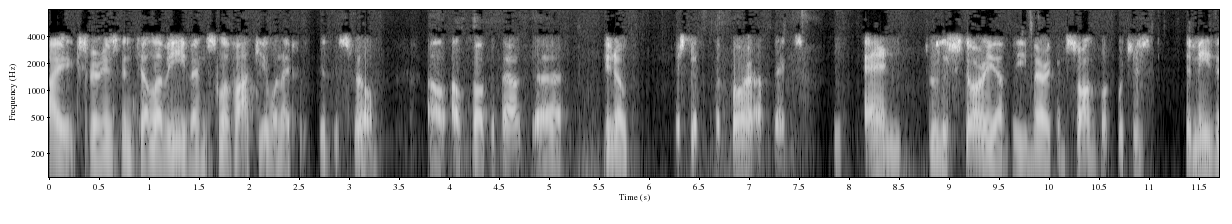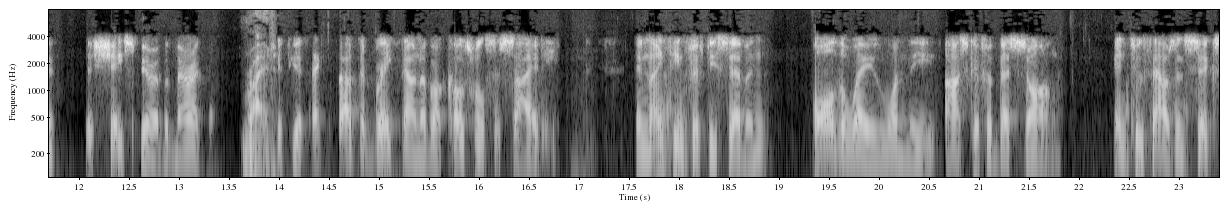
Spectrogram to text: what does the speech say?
I experienced in Tel Aviv and Slovakia when I did this film. I'll, I'll talk about, uh, you know, just the plethora of things, and through the story of the American Songbook, which is to me the, the Shakespeare of America Right. if you think about the breakdown of our cultural society, in 1957, All the Way won the Oscar for Best Song. In 2006,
